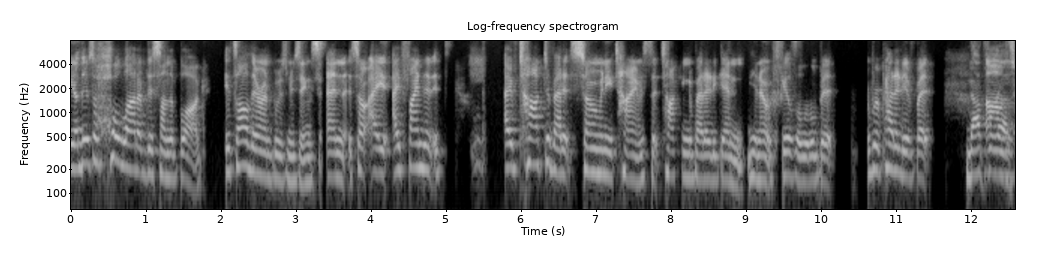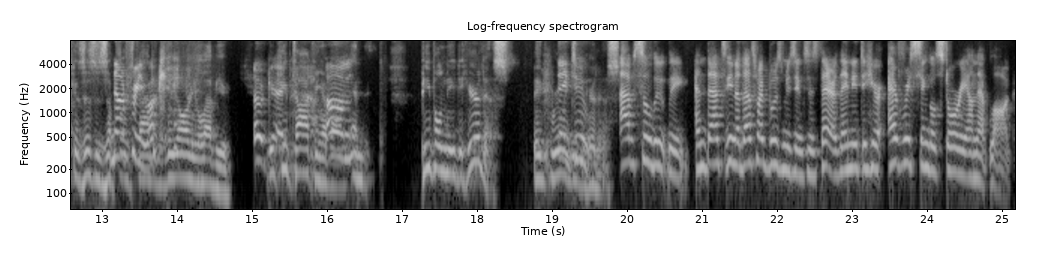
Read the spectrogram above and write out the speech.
you know, there's a whole lot of this on the blog. It's all there on Booze Musings. And so I, I find that it's, I've talked about it so many times that talking about it again, you know, feels a little bit repetitive, but not for um, us because this is the not first for you. time okay. we already love you. Okay. You keep talking about um, it, and people need to hear this. They really they do. Absolutely. And that's, you know, that's why Booze Musings is there. They need to hear every single story on that blog.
